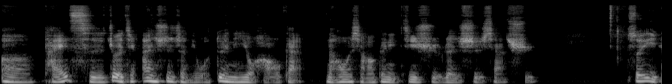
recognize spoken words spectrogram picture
呃台词就已经暗示着你，我对你有好感，然后我想要跟你继续认识下去，所以。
